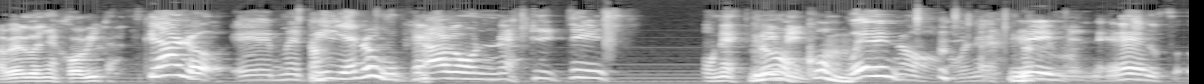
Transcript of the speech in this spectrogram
A ver, doña Jovita. Claro, eh, me ah. pidieron que haga un striptease. Un streaming. ¿cómo? Bueno, un streaming, eso.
